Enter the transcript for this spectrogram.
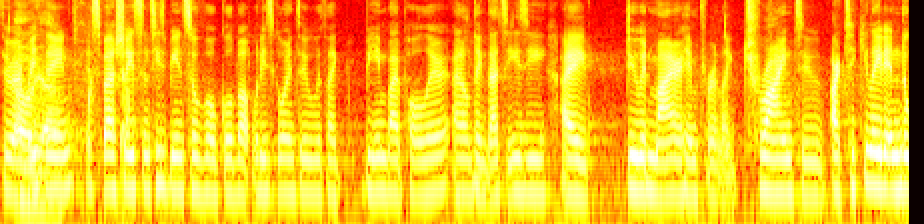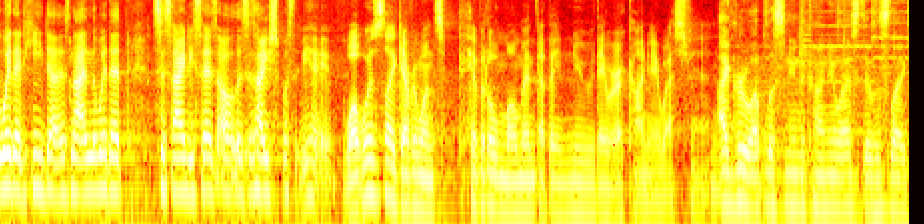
through Oh, yeah. everything, especially since he's being so vocal about what he's going through with like being bipolar. I don't think that's easy. I do admire him for like trying to articulate it in the way that he does, not in the way that society says, oh, this is how you're supposed to behave. What was like everyone's pivotal moment that they knew they were a Kanye West fan? I grew up listening to Kanye West. It was like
